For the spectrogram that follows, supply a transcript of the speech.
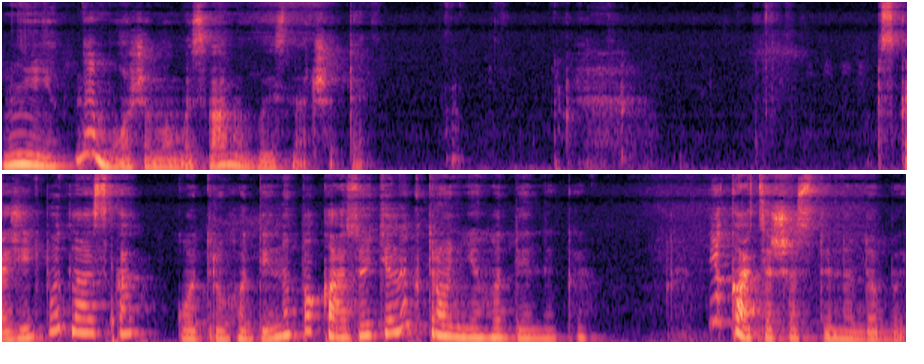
Ні, не можемо ми з вами визначити. Скажіть, будь ласка, котру годину показують електронні годинники? Яка це частина доби?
